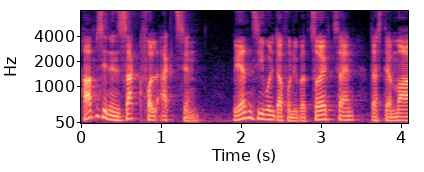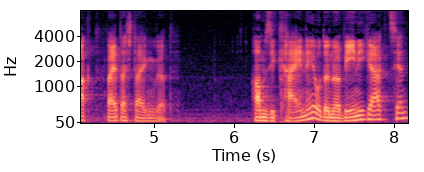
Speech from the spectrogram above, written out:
Haben Sie den Sack voll Aktien, werden Sie wohl davon überzeugt sein, dass der Markt weiter steigen wird. Haben Sie keine oder nur wenige Aktien?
